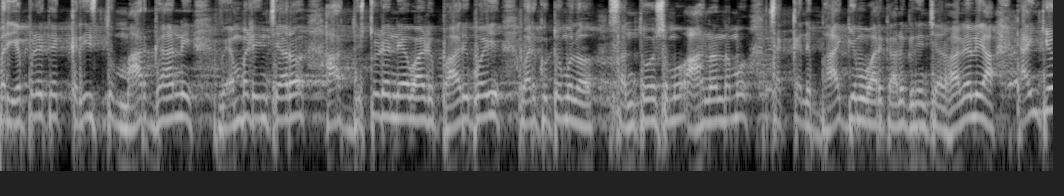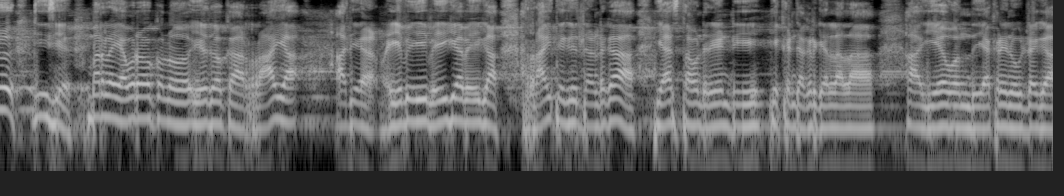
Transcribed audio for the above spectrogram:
మరి ఎప్పుడైతే క్రీస్తు మార్గాన్ని వెంబడించారో ఆ దుష్టుడు అనేవాడు పారిపోయి వారి కుటుంబంలో సంతోషము ఆనందము చక్కని భాగ్యము వారికి అనుగ్రహించారు. హలో థ్యాంక్ యూ జీజే మరలా ఎవరో ఒకరు ఏదో ఒక రాయ అది వేయిగా వేయిగా రాయి తగిలిద్దండగా వేస్తూ ఉంటారు ఏంటి? ఇక్కడి నుంచి అక్కడికి వెళ్ళాలా? ఏముంది? ఎక్కడైనా ఒకటిగా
